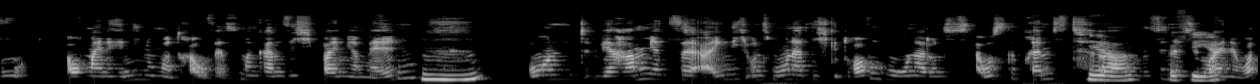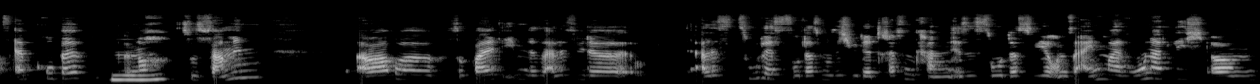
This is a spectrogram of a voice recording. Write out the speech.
wo auch meine Handynummer drauf ist. Man kann sich bei mir melden. Mhm. Und wir haben jetzt äh, eigentlich uns monatlich getroffen. Corona hat uns ausgebremst. Ja, ähm, wir sind jetzt über eine WhatsApp-Gruppe mhm. noch zusammen. Aber sobald eben das alles wieder alles zulässt, so dass man sich wieder treffen kann, ist es so, dass wir uns einmal monatlich ähm,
